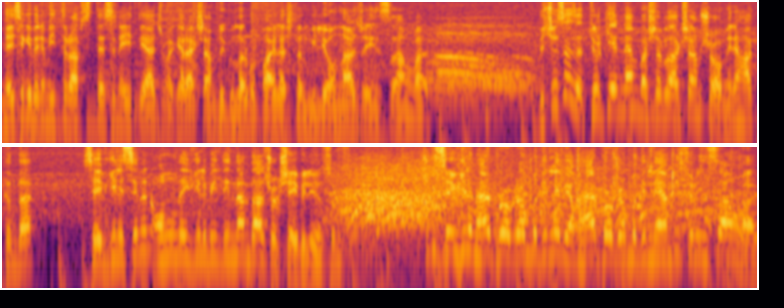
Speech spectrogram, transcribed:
Neyse ki benim itiraf sitesine ihtiyacım yok. Her akşam duygularımı paylaştığım milyonlarca insan var. Düşünsenize Türkiye'nin en başarılı akşam şovmeni hakkında sevgilisinin onunla ilgili bildiğinden daha çok şey biliyorsunuz. Çünkü sevgilim her programımı dinlemiyor ama her programımı dinleyen bir sürü insan var.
